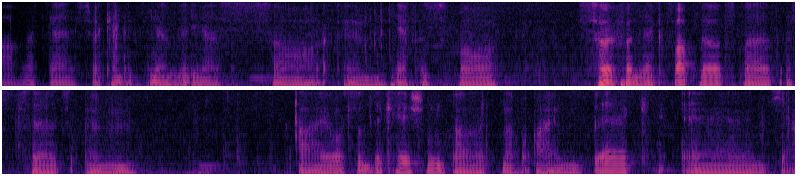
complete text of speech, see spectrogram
Alright guys, welcome back to another video. So, um, yeah, first of all, sorry for the lack of uploads, but as I said, um, I was on vacation, but now I'm back, and yeah.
